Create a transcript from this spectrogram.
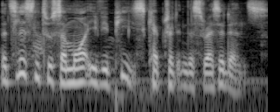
Let's listen to some more EVPs captured in this residence.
